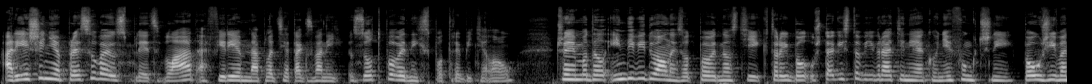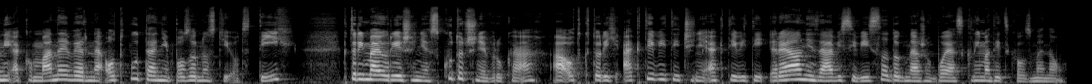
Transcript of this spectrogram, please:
a riešenia presúvajú z pliec vlád a firiem na plecia tzv. zodpovedných spotrebiteľov, čo je model individuálnej zodpovednosti, ktorý bol už takisto vyvrátený ako nefunkčný, používaný ako manéver na odpútanie pozornosti od tých, ktorí majú riešenia skutočne v rukách a od ktorých aktivity či neaktivity reálne závisí výsledok nášho boja s klimatickou zmenou.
